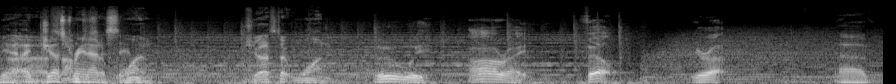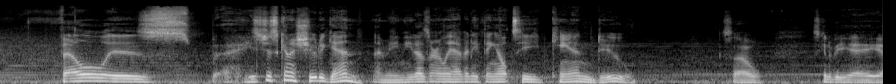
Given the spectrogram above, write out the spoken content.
Yeah, Uh, I just so I'm ran out of at stamina. One. Just at one. Ooh wee. All right, Phil, you're up. Fell is. He's just going to shoot again. I mean, he doesn't really have anything else he can do. So it's going to be a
